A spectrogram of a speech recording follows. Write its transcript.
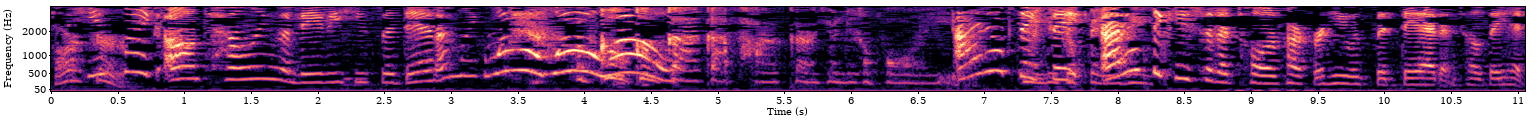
Parker. He's like, oh, telling the baby he's the dad. I'm like, whoa, whoa, whoa. Go, go, Gaga, Parker, your little boy. I don't think they. I don't think he should have told Parker he was the dad until they had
